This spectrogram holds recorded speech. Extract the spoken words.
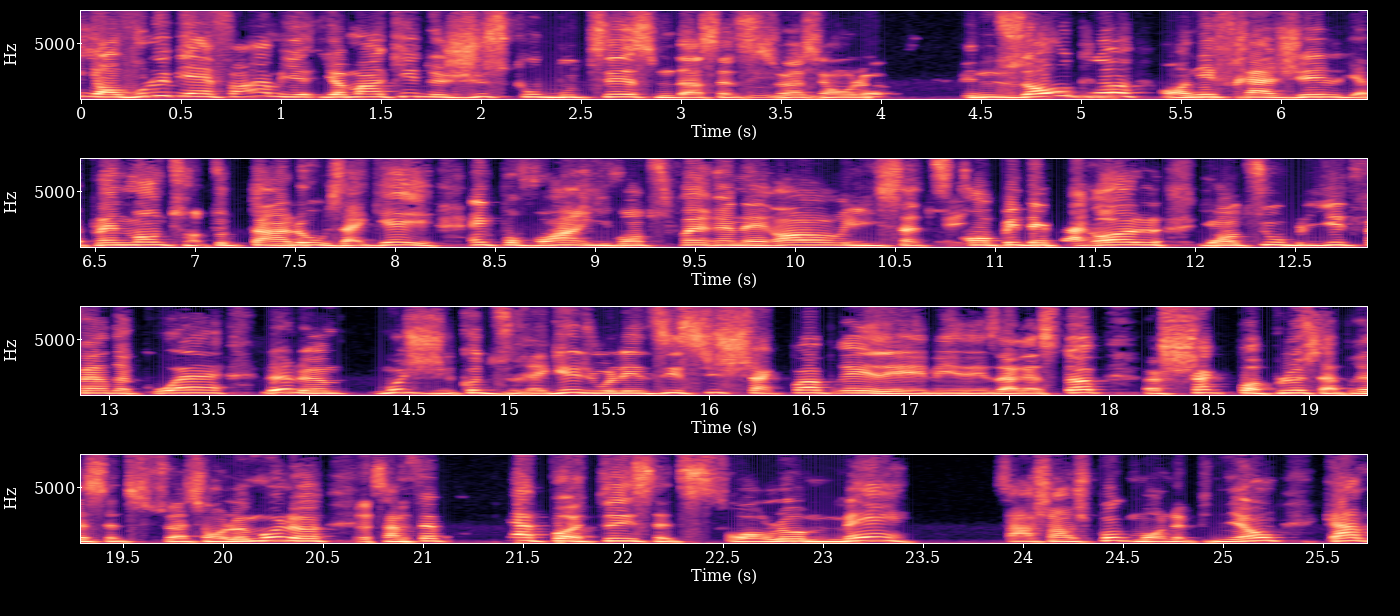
ils ont voulu bien faire, mais il y a manqué de jusqu'au boutisme dans cette mm-hmm. situation-là. Et nous autres, là, on est fragiles. Il y a plein de monde qui sont tout le temps là aux aguets. Que pour voir, ils vont-tu faire une erreur? Ils sont trompé des paroles? Ils ont-tu oublié de faire de quoi? Là, là moi, j'écoute du reggae. Je vous l'ai dit, si je chaque pas après les, les je chaque pas plus après cette situation-là. Moi, là, ça me fait capoter cette histoire-là. Mais ça ne change pas que mon opinion. Quand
